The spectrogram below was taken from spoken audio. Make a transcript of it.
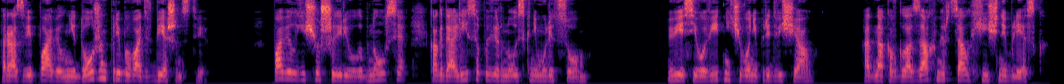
разве Павел не должен пребывать в бешенстве? Павел еще шире улыбнулся, когда Алиса повернулась к нему лицом. Весь его вид ничего не предвещал – Однако в глазах мерцал хищный блеск.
